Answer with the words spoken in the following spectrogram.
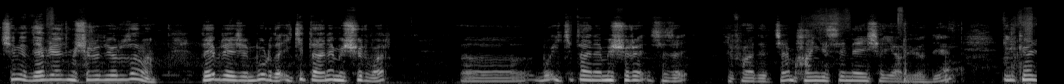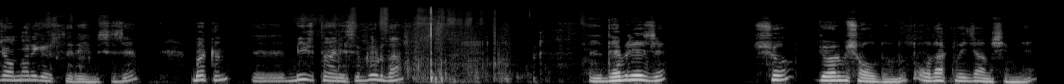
Şimdi debriyaj müşürü diyoruz ama debriyajın burada iki tane müşür var. E, bu iki tane müşürü size ifade edeceğim. Hangisi ne işe yarıyor diye. İlk önce onları göstereyim size. Bakın e, bir tanesi burada e, debriyajı şu görmüş olduğunuz odaklayacağım şimdi.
